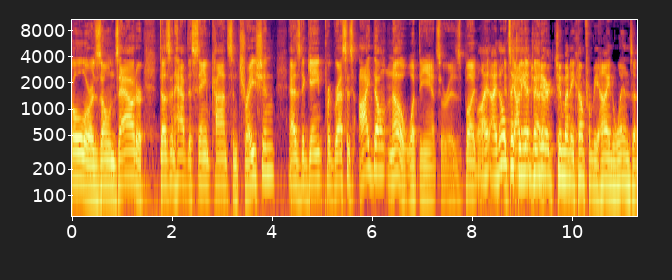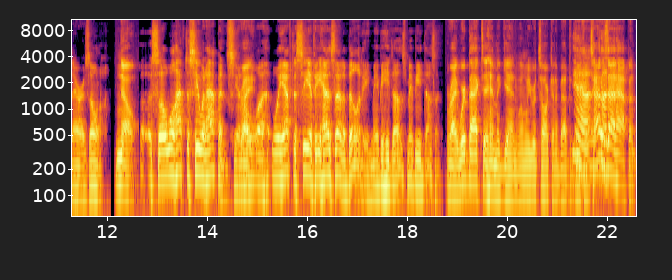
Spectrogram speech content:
or zones out or doesn't have the same concentration as the game progresses. I don't know what the answer is, but Well, I, I don't think he engineered too many come from behind wins in Arizona. No, So we'll have to see what happens. You know, Right. uh, we have to see if he has that ability. Maybe he does. Maybe he doesn't. right. We're back to him again when we were talking about the Yeah, defense. How does that happen?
